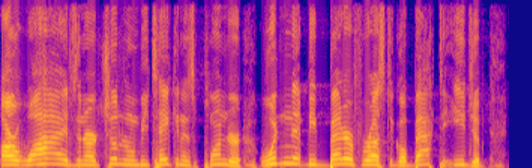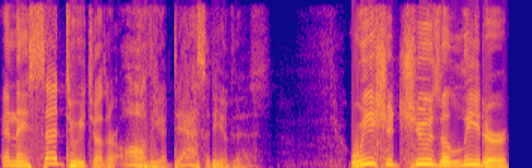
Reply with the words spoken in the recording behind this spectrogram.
Our wives and our children will be taken as plunder. Wouldn't it be better for us to go back to Egypt? And they said to each other, Oh, the audacity of this. We should choose a leader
